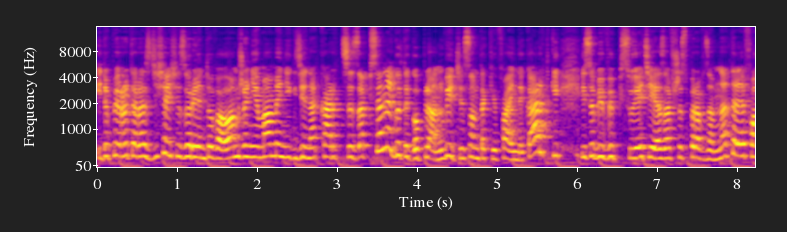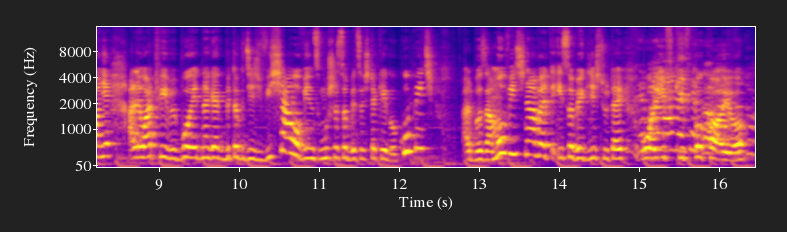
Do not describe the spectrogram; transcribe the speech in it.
i dopiero teraz dzisiaj się zorientowałam, że nie mamy nigdzie na kartce zapisanego tego planu. Wiecie, są takie fajne kartki i sobie wypisujecie. Ja zawsze sprawdzam na telefonie, ale łatwiej by było jednak jakby to gdzieś wisiało, więc muszę sobie coś takiego kupić albo zamówić nawet i sobie gdzieś tutaj u Oliwki w pokoju. Dużo,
